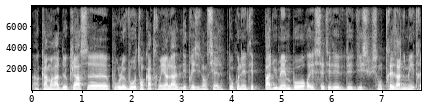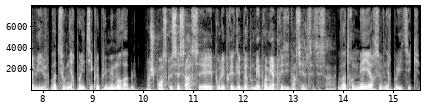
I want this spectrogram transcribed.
un camarade de classe euh, pour le vote en 81, la- les présidentielles. Donc on n'était pas du même bord et c'était des, des discussions très animées, très vives. Votre souvenir politique le plus mémorable? Moi, je pense que c'est ça, c'est pour les, mes premières présidentielles, c'était ça. Votre meilleur souvenir politique?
